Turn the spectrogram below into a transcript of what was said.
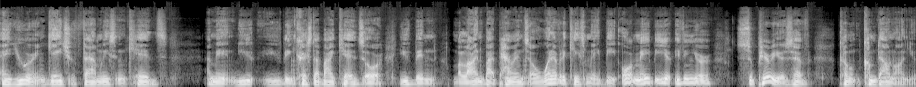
and you are engaged with families and kids I mean, you, you've been cursed out by kids or you've been maligned by parents or whatever the case may be. Or maybe even your superiors have come, come down on you,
